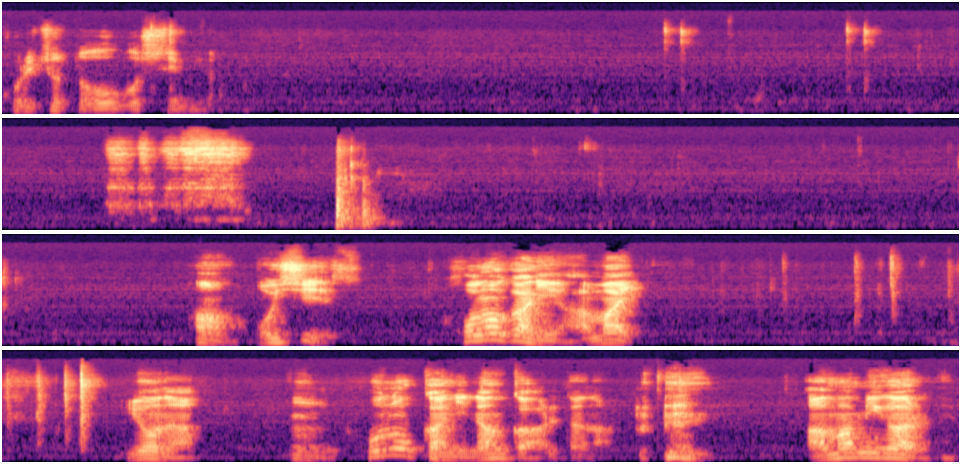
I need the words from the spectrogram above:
これちょっと応募してみよう。あ、美味しいです。ほのかに甘い。ような。うん。ほのかになんかあれだな。甘みがあるね。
